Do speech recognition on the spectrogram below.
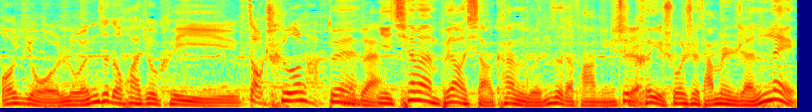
哦哟，轮子的话就可以造车了，对不对？你千万万不要小看轮子的发明，这可以说是咱们人类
